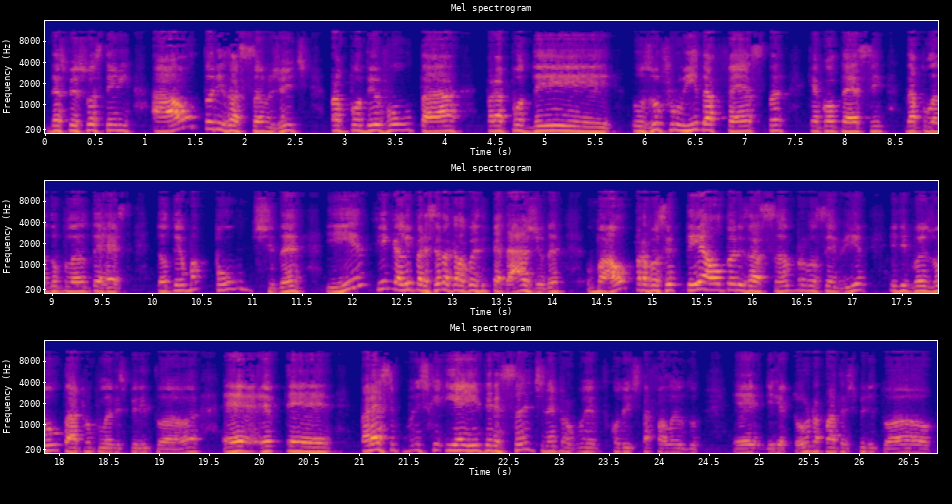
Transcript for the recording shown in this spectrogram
das pessoas terem a autorização, gente, para poder voltar, para poder usufruir da festa que acontece do plano terrestre. Então tem uma ponte, né? E fica ali parecendo aquela coisa de pedágio, né? Uma para você ter a autorização para você vir e depois voltar para o plano espiritual. É, é, é, parece e é interessante, né? Quando a gente está falando é, de retorno à pátria espiritual,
